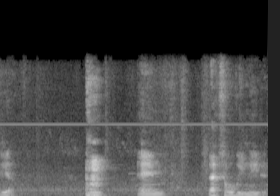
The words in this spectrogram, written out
here. and that's all we needed.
